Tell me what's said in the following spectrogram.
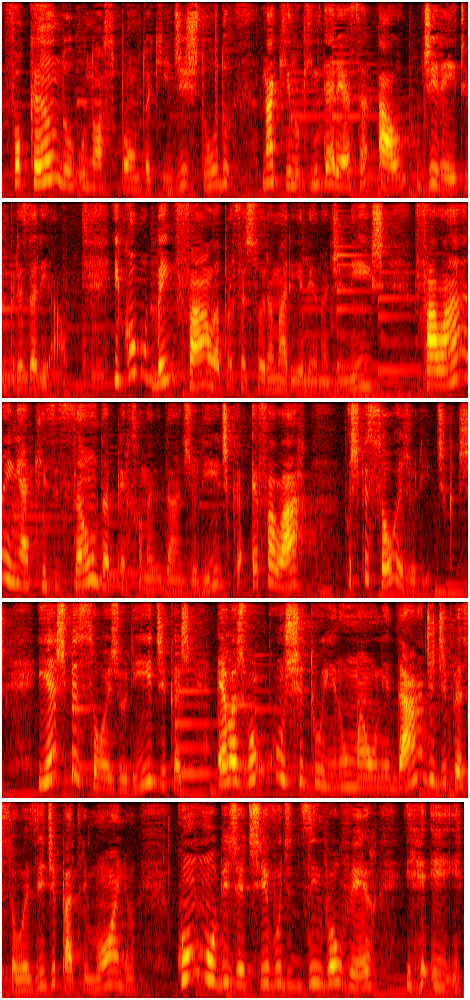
focando o nosso ponto aqui de estudo naquilo que interessa ao direito empresarial. E como bem fala a professora Maria Helena Diniz, falar em aquisição da personalidade jurídica é falar das pessoas jurídicas. E as pessoas jurídicas, elas vão constituir uma unidade de pessoas e de patrimônio com o objetivo de desenvolver e, e,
